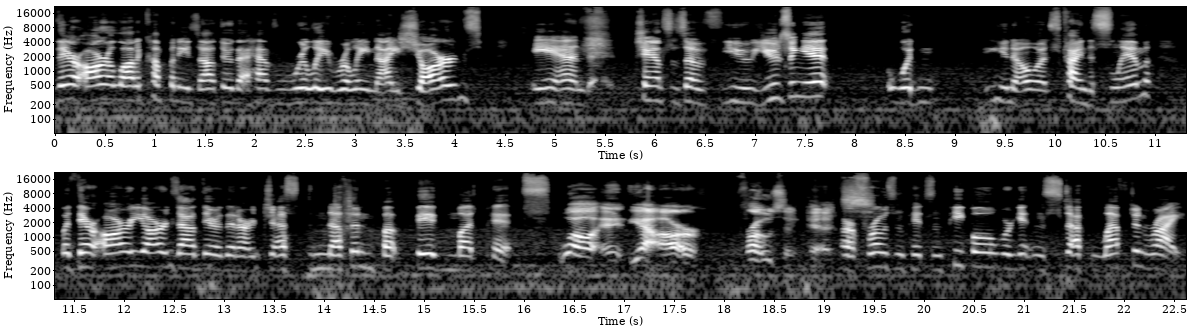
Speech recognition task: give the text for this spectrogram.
there are a lot of companies out there that have really, really nice yards, and chances of you using it wouldn't, you know, it's kind of slim. But there are yards out there that are just nothing but big mud pits Well, and yeah, our frozen pits. or frozen pits, and people were getting stuck left and right.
